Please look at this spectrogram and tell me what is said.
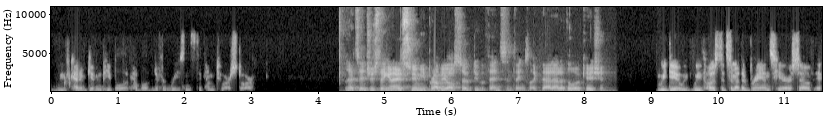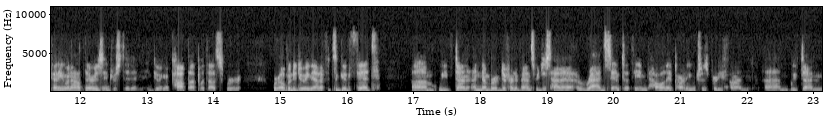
we've kind of given people a couple of different reasons to come to our store. That's interesting, and I assume you probably also do events and things like that out of the location. We do. We've we've hosted some other brands here, so if, anyone out there is interested in, in doing a pop up with us, we're we're open to doing that if it's a good fit. Um, we've done a number of different events. We just had a, a rad Santa themed holiday party, which was pretty fun. Um, we've done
